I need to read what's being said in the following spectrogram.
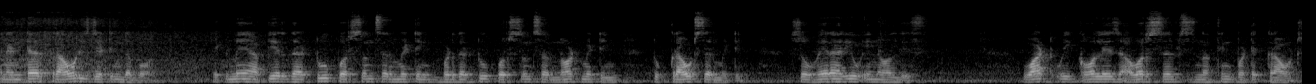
An entire crowd is dating the boy. It may appear that two persons are meeting, but the two persons are not meeting, two crowds are meeting. So, where are you in all this? What we call as ourselves is nothing but a crowd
